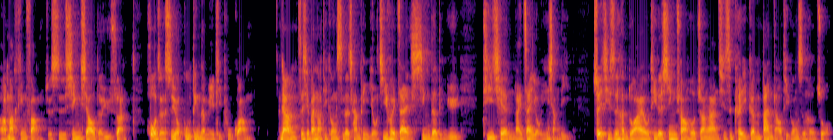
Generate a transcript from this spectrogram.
呃 marketing fund，就是行销的预算，或者是有固定的媒体曝光，让这些半导体公司的产品有机会在新的领域提前来占有影响力。所以，其实很多 IoT 的新创或专案，其实可以跟半导体公司合作，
